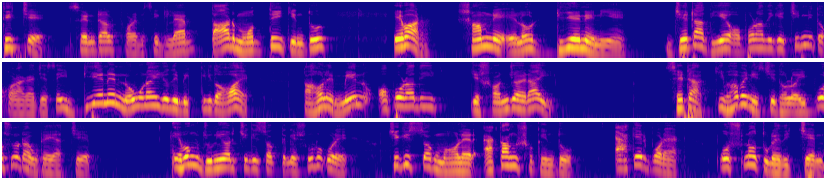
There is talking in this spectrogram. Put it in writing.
দিচ্ছে সেন্ট্রাল ফরেন্সিক ল্যাব তার মধ্যেই কিন্তু এবার সামনে এলো ডিএনএ নিয়ে। যেটা দিয়ে অপরাধীকে চিহ্নিত করা গেছে। সেই ডিএনএ নমুনাই যদি বিকৃত হয়, তাহলে মেন অপরাধী যে সঞ্জয় রায়, সেটা কীভাবে নিশ্চিত হলো? এই প্রশ্নটা উঠে যাচ্ছে। এবং জুনিয়র চিকিৎসক থেকে শুরু করে চিকিৎসক মহলের একাংশ কিন্তু একের পর এক প্রশ্ন তুলে দিচ্ছেন।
